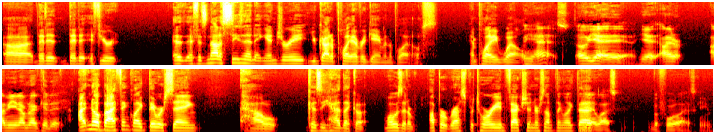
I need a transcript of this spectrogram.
uh, they did they did if you're if it's not a season-ending injury, you got to play every game in the playoffs and play well. He has. Oh yeah, yeah, yeah. yeah I. I mean, I'm not gonna. I know, but I think like they were saying how because he had like a what was it a upper respiratory infection or something like that. yeah, last before last game.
